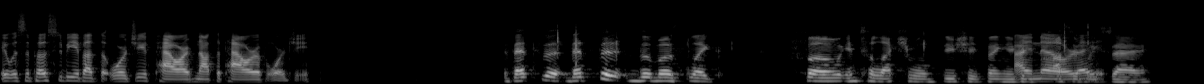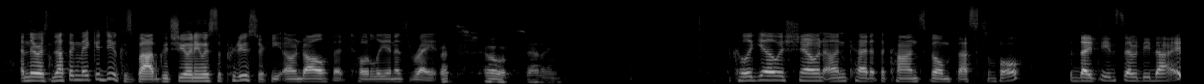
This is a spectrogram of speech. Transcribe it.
it was supposed to be about the orgy of power, not the power of orgy. That's the that's the the most like faux intellectual douchey thing you I could know, possibly right? say. And there was nothing they could do because Bob Guccione was the producer. He owned all of it, totally in his right. That's so upsetting. Caligula was shown uncut at the Cannes Film Festival in 1979.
